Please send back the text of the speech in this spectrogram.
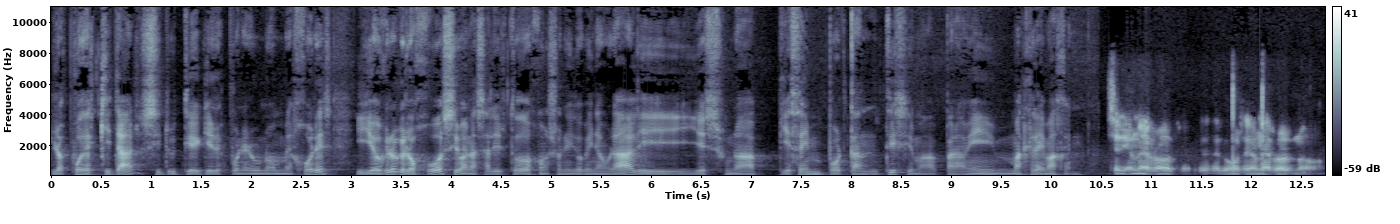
Los puedes quitar si tú te quieres poner unos mejores. Y yo creo que los juegos iban a salir todos con sonido binaural y, es una pieza importantísima para mí, más que la imagen. Sería un error, desde luego sería un error no,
